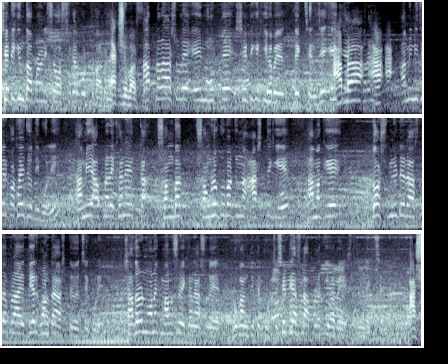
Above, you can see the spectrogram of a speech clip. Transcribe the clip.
সেটি কিন্তু আপনারা নিশ্চয়ই অস্বীকার করতে পারবেন। 100% আপনারা আসলে এই মুহূর্তে সেটিকে কীভাবে দেখছেন? যে আমরা- আমি নিজের কথাই যদি বলি আমি আপনার এখানে সংবাদ সংগ্রহ করবার জন্য আসতে গিয়ে আমাকে দশ মিনিটের রাস্তা প্রায় দেড় ঘণ্টা আসতে হয়েছে ঘুরে। সাধারণ অনেক মানুষও এখানে আসলে ভোগান্তিতে পড়ছে। সেটি আসলে আপনারা কীভাবে দেখছেন? আসলে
